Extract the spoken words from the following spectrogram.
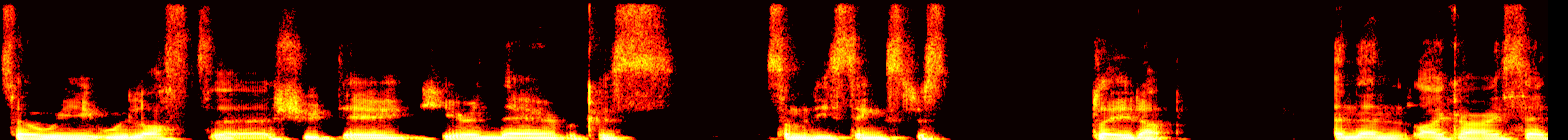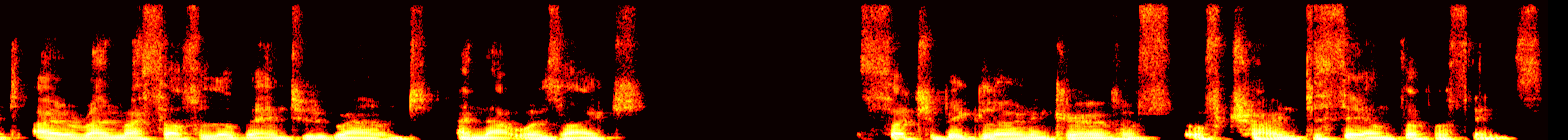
so we we lost a shoot day here and there because some of these things just played up and then like i said i ran myself a little bit into the ground and that was like such a big learning curve of of trying to stay on top of things.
